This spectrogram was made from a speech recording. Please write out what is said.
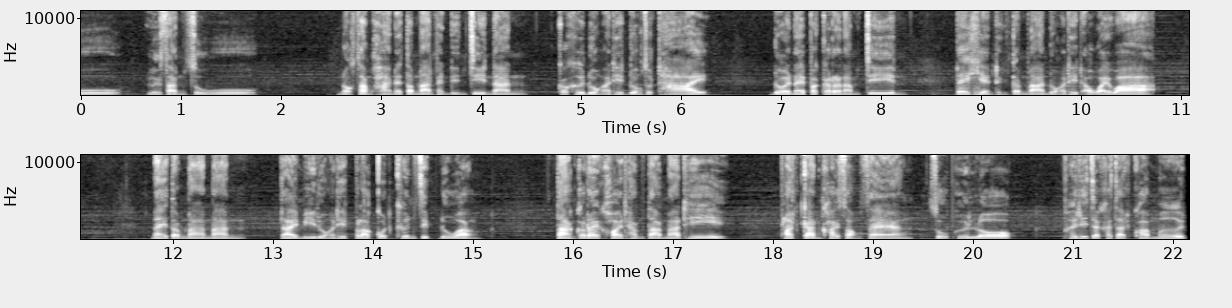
วู หรือซันซูวู นกสามขาในตำนานแผ่นดินจีนนั้น ก็คือดวงอาทิตย์ดวงสุดท้าย โดยในปกรณำจีน ได้เขียนถึงตำนานดวงอาทิตย์เอาไว้ว่า ในตำนานนั้นได้มีดวงอาทิตย์ปรากฏขึ้น 10 ดวง ต่างก็ได้คอยทำตามหน้าที่ ผลัดกันคอยส่องแสง สู่พื้นโลก เพื่อที่จะขจัดความมืด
